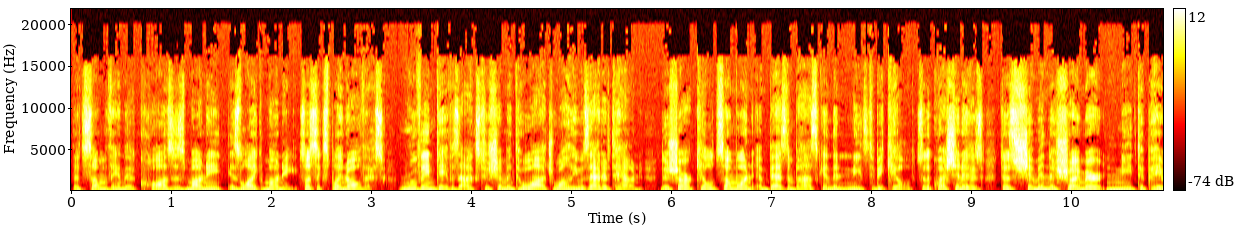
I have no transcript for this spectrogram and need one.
that something that causes money is like money. So let's explain all this. Ruvain gave his ox to Shimon to watch while he was out of town. The shar killed someone, and Beis Din Paskin that it needs to be killed. So the question is, does Shimon the Shimer need to pay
